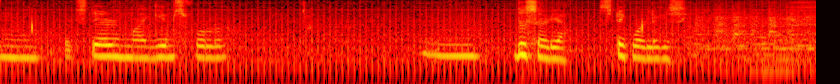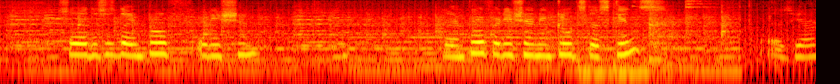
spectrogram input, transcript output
Mm, it's there in my games folder. Mm, this area, stick war legacy. So this is the improved edition. The improved edition includes the skins as here.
